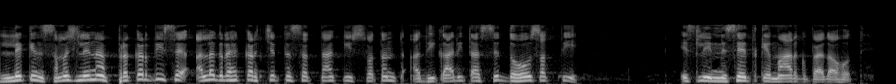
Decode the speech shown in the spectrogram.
लेकिन समझ लेना, प्रकृति से अलग रहकर चित्त सत्ता की स्वतंत्र अधिकारिता सिद्ध हो सकती है। इसलिए निषेध के मार्ग पैदा होते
